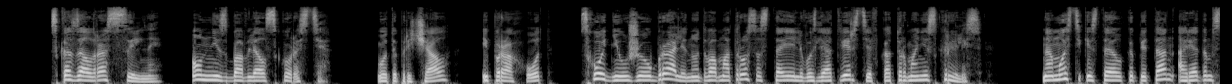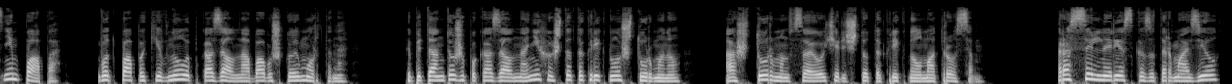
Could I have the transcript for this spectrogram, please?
— сказал рассыльный. Он не сбавлял скорости. Вот и причал, и пароход. Сходни уже убрали, но два матроса стояли возле отверстия, в котором они скрылись. На мостике стоял капитан, а рядом с ним папа. Вот папа кивнул и показал на бабушку и Мортона. Капитан тоже показал на них и что-то крикнул штурману, а штурман, в свою очередь, что-то крикнул матросам. Рассыльный резко затормозил,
